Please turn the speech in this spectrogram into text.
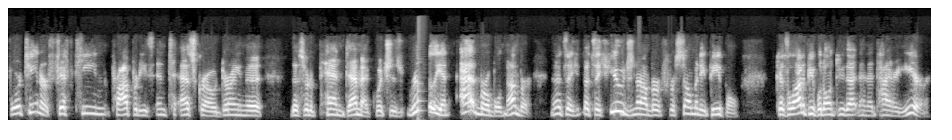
14 or 15 properties into escrow during the the sort of pandemic, which is really an admirable number. And that's a that's a huge number for so many people because a lot of people don't do that in an entire year.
